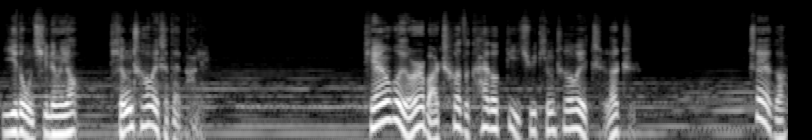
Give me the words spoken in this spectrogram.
一栋七零幺停车位是在哪里？田慧文把车子开到地区停车位，指了指，这个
